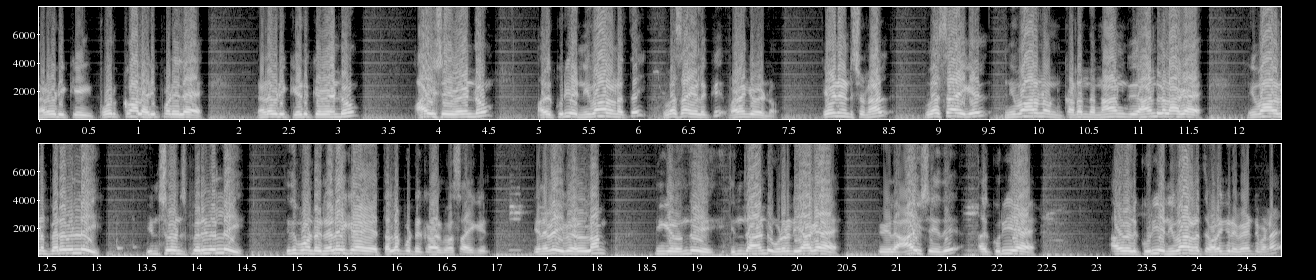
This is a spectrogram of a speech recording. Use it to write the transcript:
நடவடிக்கை போர்க்கால அடிப்படையில் நடவடிக்கை எடுக்க வேண்டும் ஆய்வு செய்ய வேண்டும் அதுக்குரிய நிவாரணத்தை விவசாயிகளுக்கு வழங்க வேண்டும். ஏனென்று சொன்னால் விவசாயிகள் நிவாரணம் கடந்த நான்கு ஆண்டுகளாக நிவாரணம் பெறவில்லை இன்சூரன்ஸ் பெறவில்லை இது போன்ற நிலைக்கு தள்ளப்பட்டிருக்கிறார்கள் விவசாயிகள். எனவே இவைகளெல்லாம் நீங்கள் வந்து இந்த ஆண்டு உடனடியாக இவைகளை ஆய்வு செய்து அதுக்குரிய அவர்களுக்குரிய நிவாரணத்தை வழங்கிட வேண்டும் என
